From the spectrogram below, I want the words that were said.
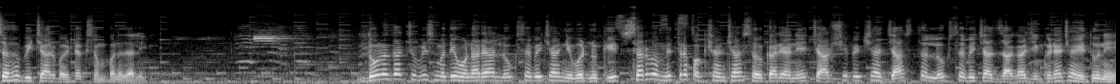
सहविचार बैठक संपन्न झाली. दोन हजार चोवीसमध्ये होणाऱ्या लोकसभेच्या निवडणुकीत सर्व मित्र पक्षांच्या सहकार्याने चारशे पेक्षा जास्त लोकसभेच्या जागा जिंकण्याच्या हेतूने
